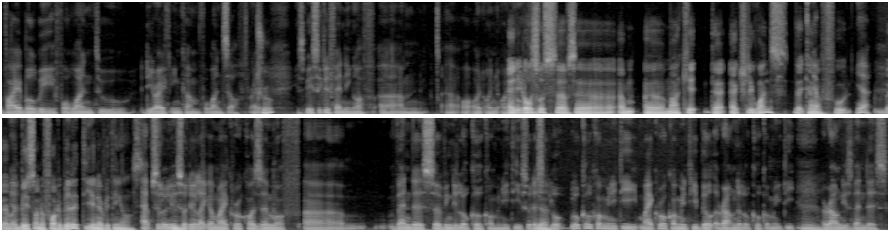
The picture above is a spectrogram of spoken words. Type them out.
viable way for one to derive income for oneself. Right? True. It's basically fending off um, uh, on on, on And it also serves a, a, a market that actually wants that kind Yep. of food yeah. yeah. based on affordability and everything else. Absolutely. So Mm. they're like a microcosm of um, vendors serving the local community. So there's a lo- local community, micro community built around the local community. Mm. around these vendors.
